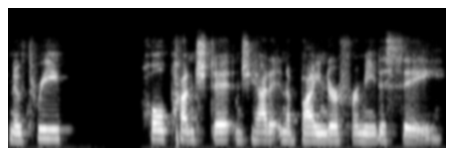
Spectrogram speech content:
you know, three hole punched it and she had it in a binder for me to see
